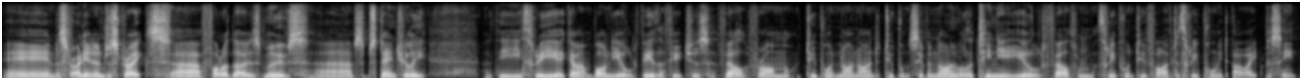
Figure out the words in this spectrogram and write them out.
And Australian interest rates uh, followed those moves uh, substantially. The three year government bond yield via the futures fell from 2.99 to 2.79, while the 10 year yield fell from 3.25 to 3.08%.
